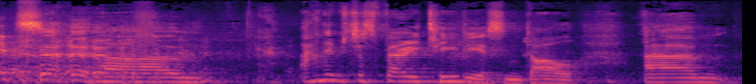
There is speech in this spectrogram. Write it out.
It's- and it was just very tedious and dull. Um,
